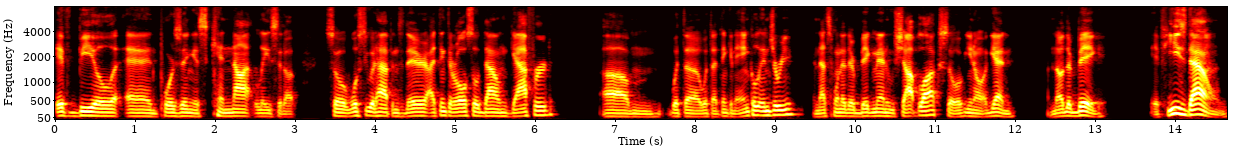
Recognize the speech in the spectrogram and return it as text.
if Beal and Porzingis cannot lace it up. So we'll see what happens there. I think they're also down Gafford um, with a with I think an ankle injury, and that's one of their big men who shot blocks. So you know, again, another big. If he's down,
